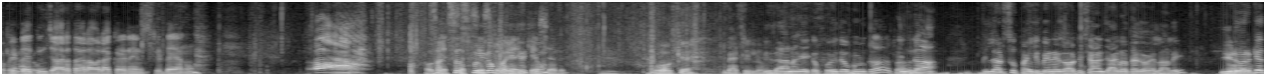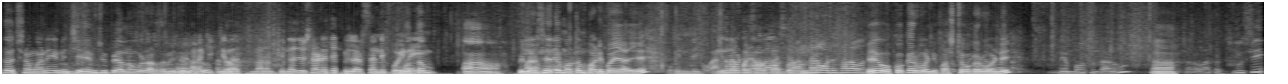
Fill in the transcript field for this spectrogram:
స్కిడ్ అవుతుంది జాగ్రత్తగా రావాలి. అక్కడ నేను స్కిడ్ అయ్యాను. ఓకే బ్యాటరీలో నిదానంగా ఇక పోయేటప్పుడు కింద పిల్లర్స్ పగిలిపోయినాయి కాబట్టి చాలా జాగ్రత్తగా వెళ్ళాలి. ఈడి వరకు అయితే వచ్చినాం కానీ నుంచి ఏం చూపించాలనో కూడా అర్థమైతే మనకి కింద మనం కింద చూసినట్టయితే పిల్లర్స్ అన్ని పోయినాయి. మొత్తం పిల్లర్స్ అయితే మొత్తం పడిపోయాయి. ఏ ఒక్కొక్కరు వండి ఫస్ట్ ఒకరు వండి నేను పోతుంటాను. ఆ, తర్వాత చూసి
